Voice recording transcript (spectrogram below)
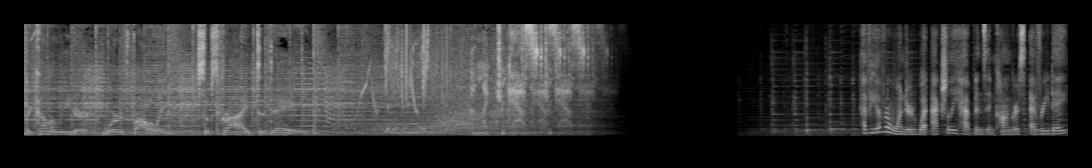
Become a leader worth following. Subscribe today. Electricast. Have you ever wondered what actually happens in Congress every day?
